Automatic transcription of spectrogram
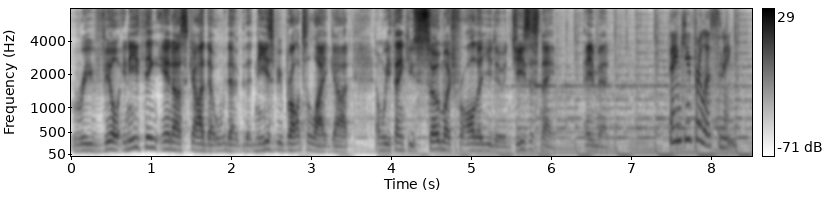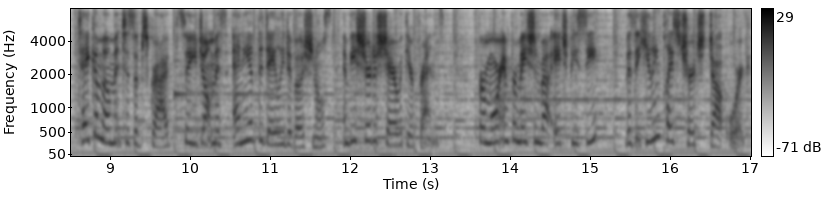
reveal anything in us, God, that, that, that needs to be brought to light, God. And we thank you so much for all that you do. In Jesus' name, amen. Thank you for listening. Take a moment to subscribe so you don't miss any of the daily devotionals and be sure to share with your friends. For more information about HPC, visit healingplacechurch.org.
